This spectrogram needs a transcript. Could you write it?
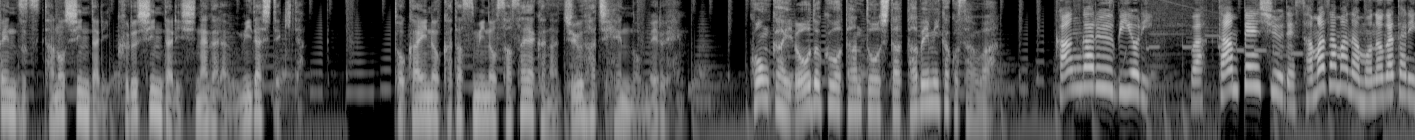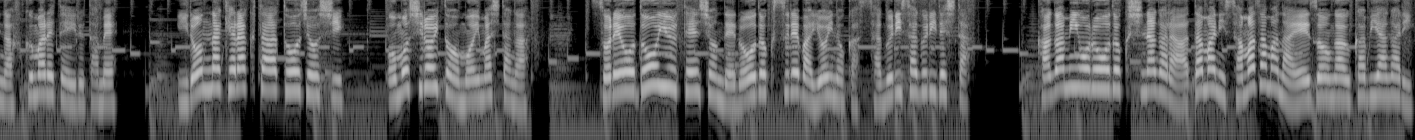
遍ずつ楽しんだり苦しんだりしながら生み出してきた。都会の片隅のささやかな18編のメルヘン。今回朗読を担当した多部未華子さんはカンガルー日和は短編集で様々な物語が含まれているためいろんなキャラクター登場し面白いと思いましたがそれをどういうテンションで朗読すればよいのか探り探りでした。鏡を朗読しながら頭に様々な映像が浮かび上がり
